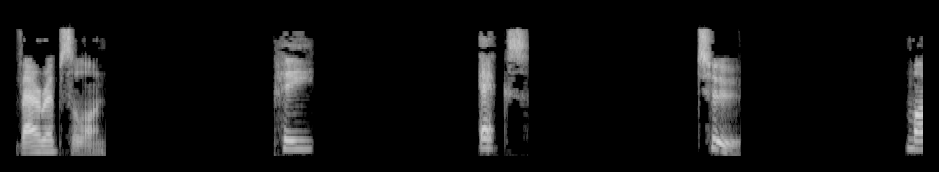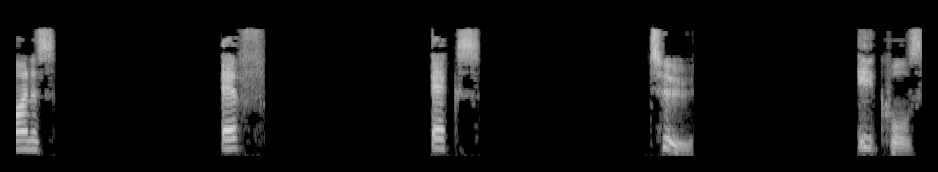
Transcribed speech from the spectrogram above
var epsilon p x two minus f x two equals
